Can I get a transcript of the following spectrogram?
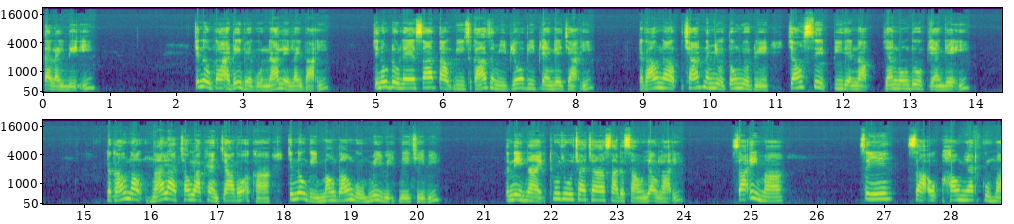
တတ်လိုက်လေ၏ကျွန်ုပ်ကအတိတ်ပဲကိုနားလည်လိုက်ပါ၏ကျွန်ုပ်တို့လည်းစားတောက်ပြီးစကားစမြည်ပြောပြီးပြန်ခဲ့ကြ၏၎င်းနောက်အခြားနှစ်မြို့သုံးမြို့တွင်ကျောင်းစစ်ပြီးတဲ့နောက်ရန်ကုန်သို့ပြန်ခဲ့၏၎ င်းနောက်9လ6လခန့်ကြာသောအခါကျွန်ုပ်သည်မောင်တောင်းကိုမိ၍နေချပြီတနေ့၌ထူးထူးခြားခြားစာတဆောင်ရောက်လာ၏စာအိတ်မှာစရင်စာအုပ်အဟောင်းများတစ်ခုမှ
